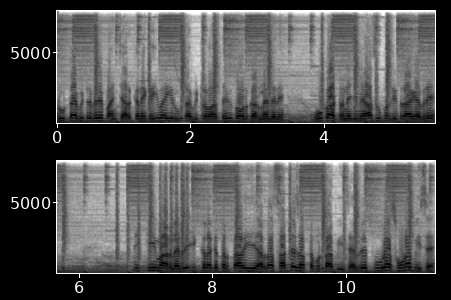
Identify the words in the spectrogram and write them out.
ਰੂਟਾ ਫੀਟਰ ਵੀਰੇ ਪੰਜ ਚਾਰ ਕੁ ਨੇ, ਕਈ ਵਾਰੀ ਰੂਟਾ ਫੀਟਰ ਵਾਸਤੇ ਵੀ ਕਾਲ ਕਰ ਲੈਂਦੇ ਨੇ। ਉਹ ਘੱਟ ਨੇ, ਜਿਵੇਂ ਆਹ ਸੁਪਰ ਸੀਡਰ ਆ ਗਿਆ ਵੀਰੇ। 21 ਮਾਡਲ ਹੈ ਵੀਰੇ 143000 ਦਾ 7.5 ਫੁੱਟਾ ਪੀਸ ਹੈ ਵੀਰੇ, ਪੂਰਾ ਸੋਹਣਾ ਪੀਸ ਹੈ।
